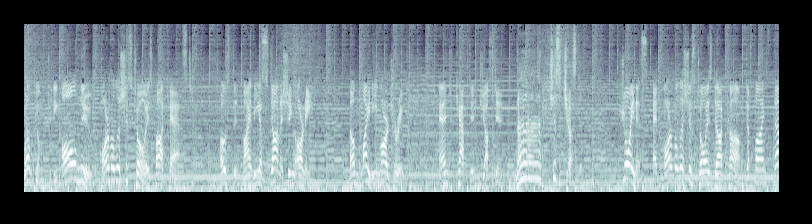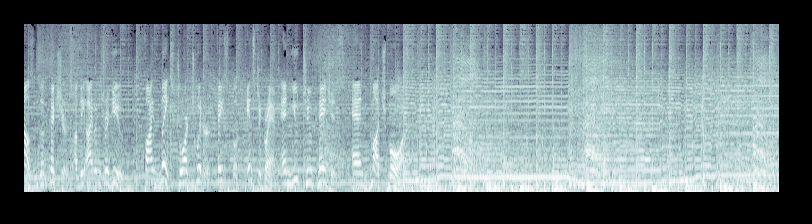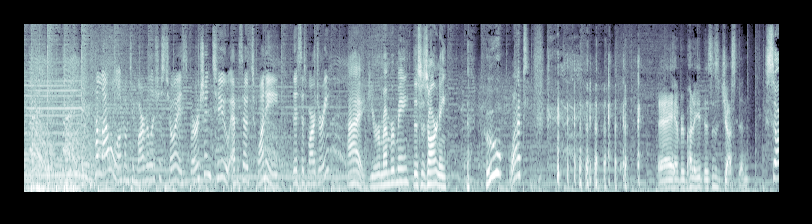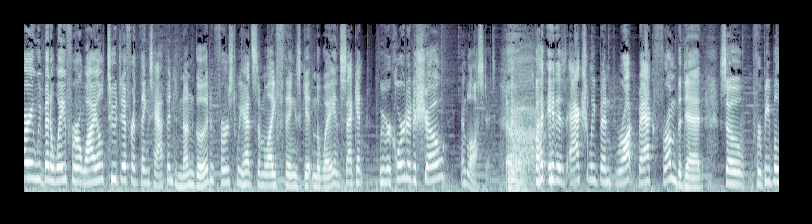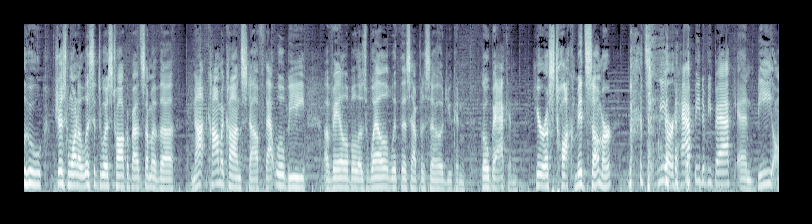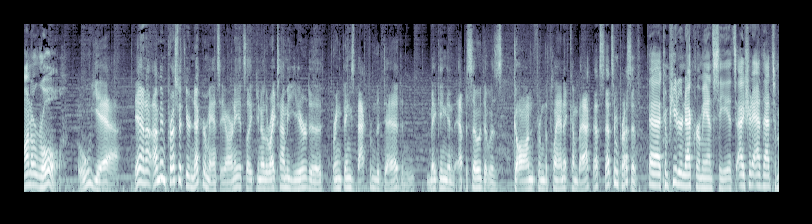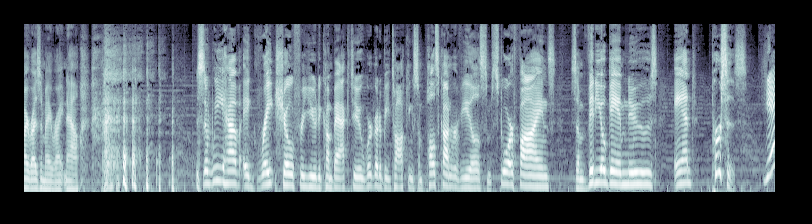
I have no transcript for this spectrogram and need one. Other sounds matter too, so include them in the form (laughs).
Welcome to the all new Marvelicious Toys podcast, hosted by the astonishing Arnie, the mighty Marjorie, and Captain Justin. Nah, just Justin. Join us at marvelicioustoys.com to find thousands of pictures of the items reviewed. Find links to our Twitter, Facebook, Instagram, and YouTube pages, and much more. To Marvelicious Toys, version 2, episode 20. This is Marjorie. Hi, do you remember me? This is Arnie. (laughs) Who? What? (laughs) hey, everybody, this is Justin. Sorry we've been away for a while. Two different things happened, none good. First, we had some life things get in the way, and second, we recorded a show and lost it. (sighs) but it has actually been brought back from the dead. So, for people who just want to listen to us talk about some of the not Comic Con stuff, that will be available as well with this episode. You can go back and hear us (laughs) talk midsummer. But we are (laughs) happy to be back and be on a roll. Oh, yeah. Yeah, and I'm impressed with your necromancy, Arnie. It's like, you know, the right time of year to bring things back from the dead and making an episode that was gone from the planet come back. That's that's impressive. Uh, computer necromancy. It's I should add that to my resume right now. (laughs) so we have a great show for you to come back to. We're going to be talking some PulseCon reveals, some store finds, some video game news, and purses. Yay!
